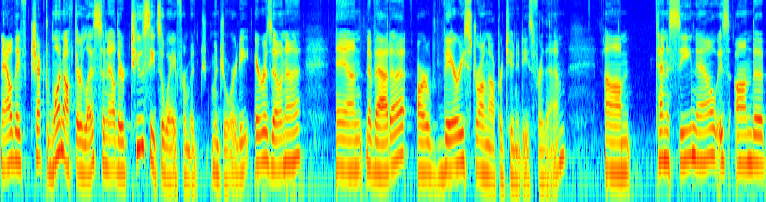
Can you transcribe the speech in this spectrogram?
now they've checked one off their list, so now they're two seats away from a majority. Arizona and Nevada are very strong opportunities for them. Um, Tennessee now is on the,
